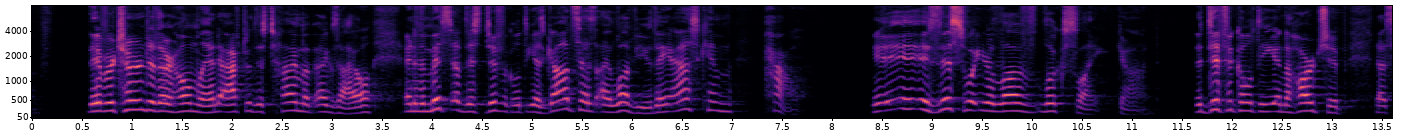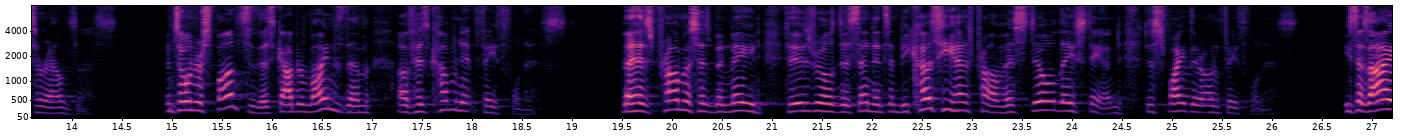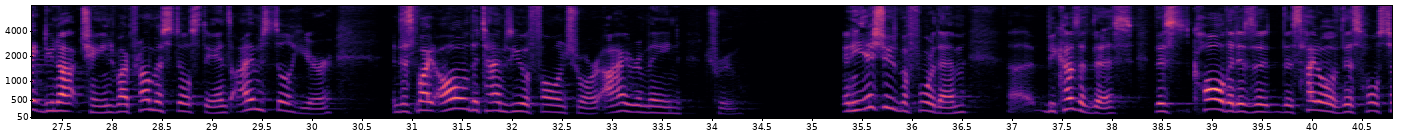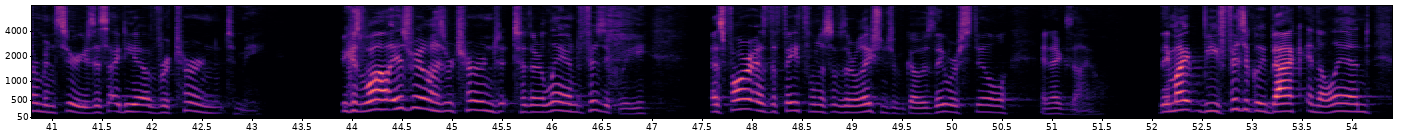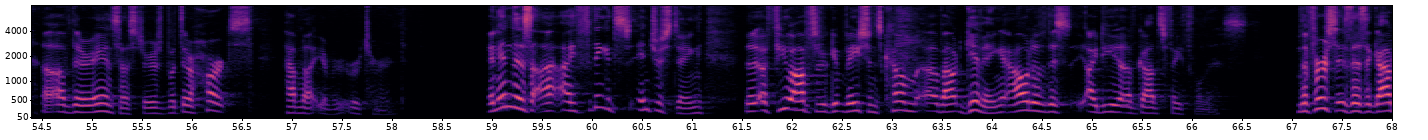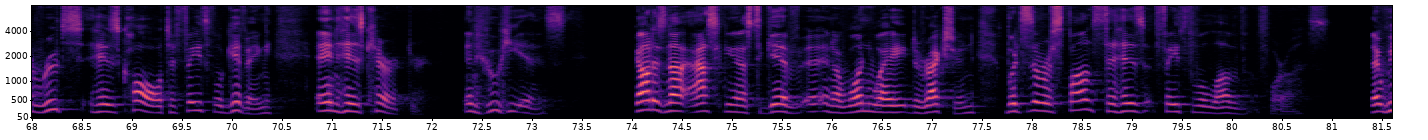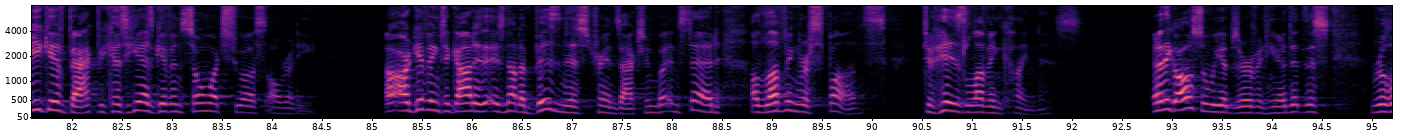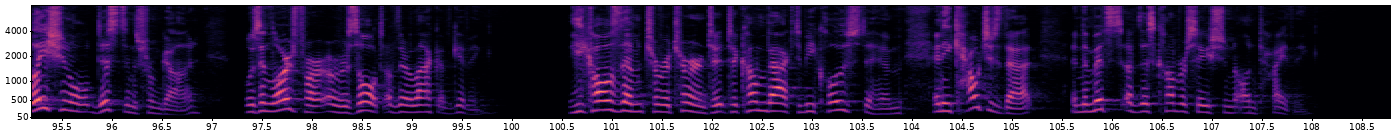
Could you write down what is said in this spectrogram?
They have returned to their homeland after this time of exile, and in the midst of this difficulty, as God says, I love you, they ask him, How? Is this what your love looks like, God? The difficulty and the hardship that surrounds us. And so, in response to this, God reminds them of his covenant faithfulness, that his promise has been made to Israel's descendants, and because he has promised, still they stand despite their unfaithfulness. He says, I do not change. My promise still stands. I'm still here. And despite all of the times you have fallen short, I remain true. And he issues before them, uh, because of this, this call that is a, the title of this whole sermon series, this idea of return to me. Because while Israel has returned to their land physically, as far as the faithfulness of the relationship goes, they were still in exile. They might be physically back in the land uh, of their ancestors, but their hearts have not yet returned. And in this, I think it's interesting that a few observations come about giving out of this idea of God's faithfulness. The first is this that God roots his call to faithful giving in his character, in who he is. God is not asking us to give in a one way direction, but it's a response to his faithful love for us. That we give back because he has given so much to us already. Our giving to God is not a business transaction, but instead a loving response to his loving kindness. And I think also we observe in here that this relational distance from God was in large part a result of their lack of giving. He calls them to return, to, to come back, to be close to him, and he couches that in the midst of this conversation on tithing.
